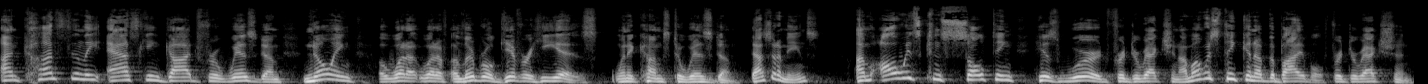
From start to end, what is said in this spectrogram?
I'm constantly asking God for wisdom, knowing what a, what a, liberal giver he is when it comes to wisdom. That's what it means. I'm always consulting his word for direction. I'm always thinking of the Bible for direction.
